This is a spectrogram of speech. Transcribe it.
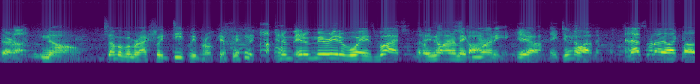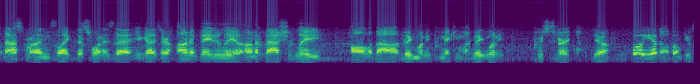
They're not. No. Some of them are actually deeply broken in, a, in a myriad of ways, but they know how to make scarred. money. Yeah. They do know how to make money. And that's what I like about masterminds like this one is that you guys are unabatedly and unabashedly all about Make money. making money, Make money. which is very cool. Yeah. Well, you have So. to focus.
